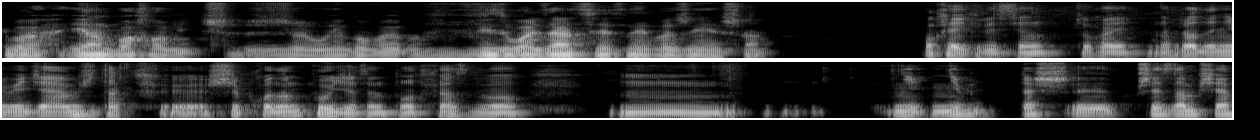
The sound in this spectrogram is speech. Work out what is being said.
chyba Jan Błachowicz, że u niego wizualizacja jest najważniejsza. Okej, okay, Krystian, słuchaj, naprawdę nie wiedziałem, że tak e, szybko nam pójdzie ten podcast, bo mm, nie, nie, też y, przyznam się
